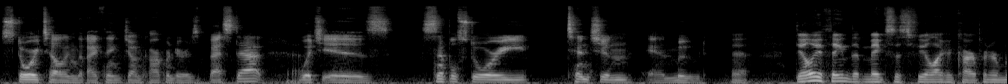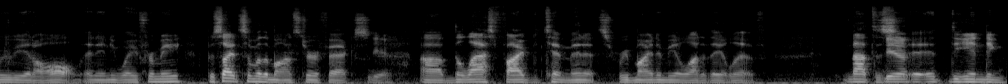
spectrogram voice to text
storytelling that I think John Carpenter is best at, which is simple story, tension, and mood. Yeah. The only thing that makes this feel like a Carpenter movie at all, in any way for me, besides some of the monster effects, Yeah. uh, the last five to ten minutes reminded me a lot of They Live. Not this, Yeah. it, the ending,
